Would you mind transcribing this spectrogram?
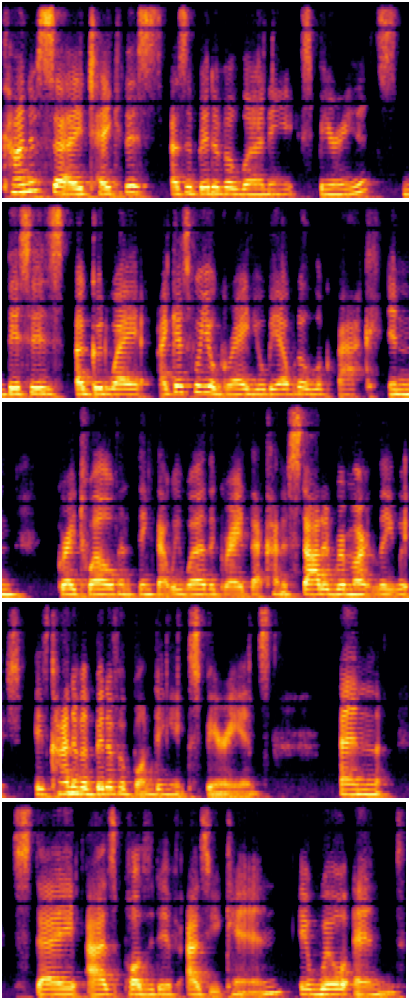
kind of say take this as a bit of a learning experience. This is a good way, I guess, for your grade, you'll be able to look back in grade 12 and think that we were the grade that kind of started remotely, which is kind of a bit of a bonding experience. And stay as positive as you can. It will end.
